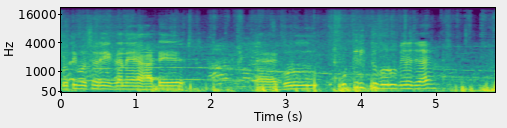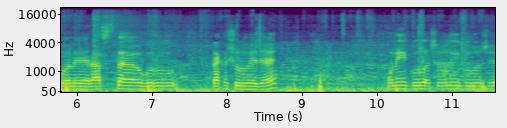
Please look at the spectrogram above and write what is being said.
প্রতি বছরই এখানে হাটে গরু, অতিরিক্ত গরু বেড়ে যায়, ফলে রাস্তা গরু রাখা শুরু হয়ে যায়। অনেক গরু আসে, অনেক গরু আসে।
